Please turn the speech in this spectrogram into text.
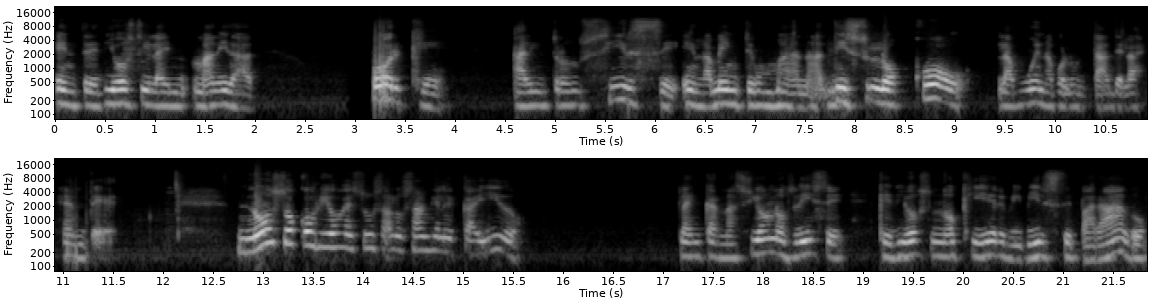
entre Dios y la humanidad porque al introducirse en la mente humana dislocó la buena voluntad de la gente. No socorrió Jesús a los ángeles caídos. La encarnación nos dice que Dios no quiere vivir separado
